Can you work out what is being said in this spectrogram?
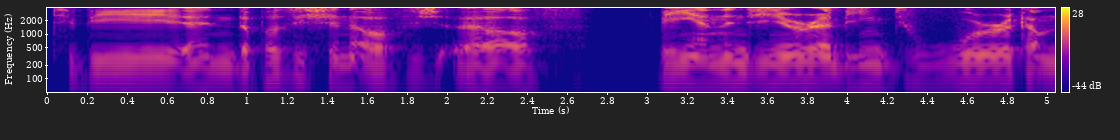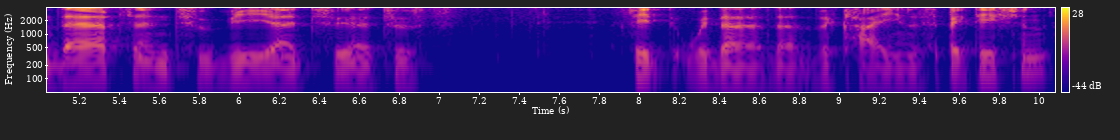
to be in the position of uh, of being an engineer and being to work on that and to be uh, to uh, to fit with the, the the client expectation.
